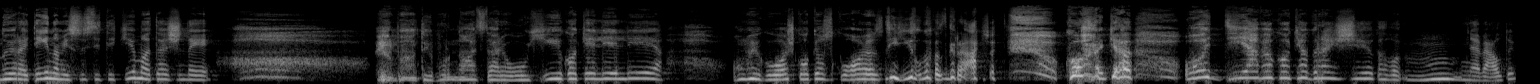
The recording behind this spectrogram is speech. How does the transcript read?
Nu ir ateinam į susitikimą, ta, žinai. Ir man tai burna atsidarė, o jį kokia lėlė. O my goš, kokios kojos ilgos gražios. Kokia, o Dieve, kokia graži. Galvoju, mm, ne veltui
